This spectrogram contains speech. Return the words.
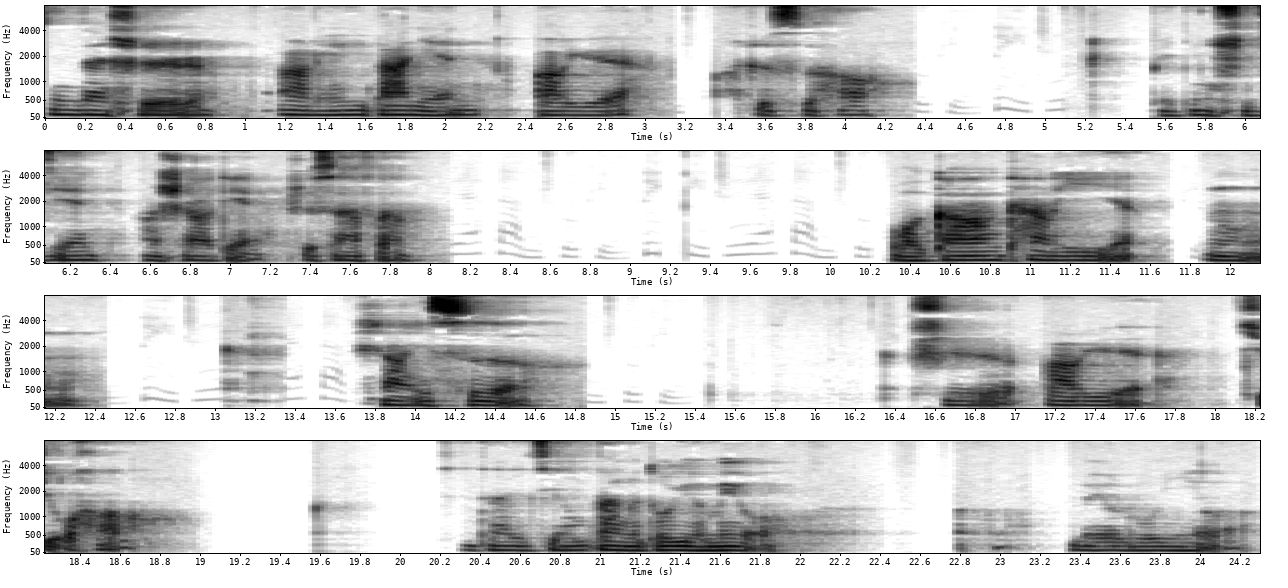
现在是二零一八年二月二十四号，北京时间二十二点十三分。我刚看了一眼，嗯，上一次是二月九号，现在已经半个多月没有没有录音了，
